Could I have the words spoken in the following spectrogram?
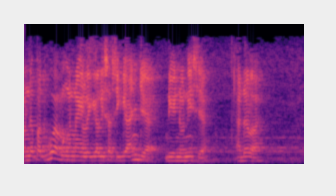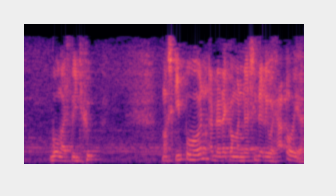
pendapat gue mengenai legalisasi ganja di Indonesia adalah gue nggak setuju meskipun ada rekomendasi dari WHO ya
